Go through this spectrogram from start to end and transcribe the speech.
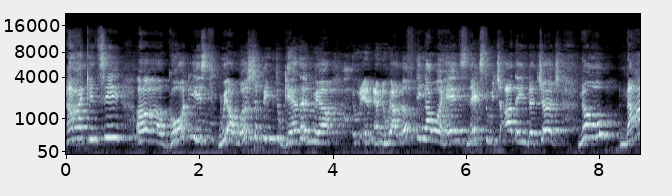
I can see uh, God is, we are worshiping together and we are and we are lifting our hands next to each other in the church. No, now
